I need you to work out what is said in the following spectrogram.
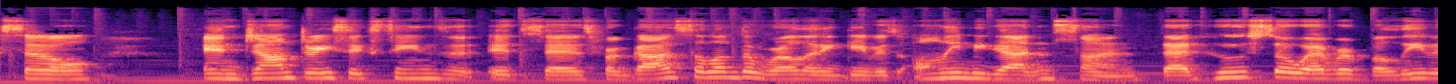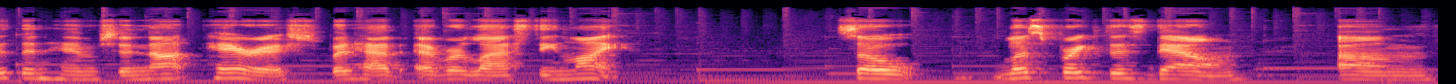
So, in John 3:16 it says for God so loved the world that he gave his only begotten son that whosoever believeth in him should not perish but have everlasting life. So let's break this down um,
